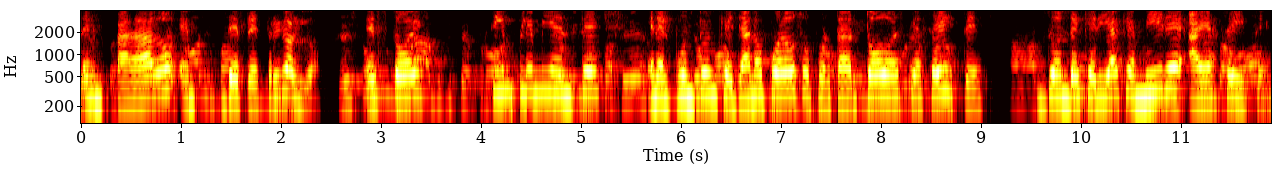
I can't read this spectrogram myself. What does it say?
empadado de petróleo. Estoy simplemente en el punto en que ya no puedo soportar todo este aceite. Donde quería que mire hay aceite.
